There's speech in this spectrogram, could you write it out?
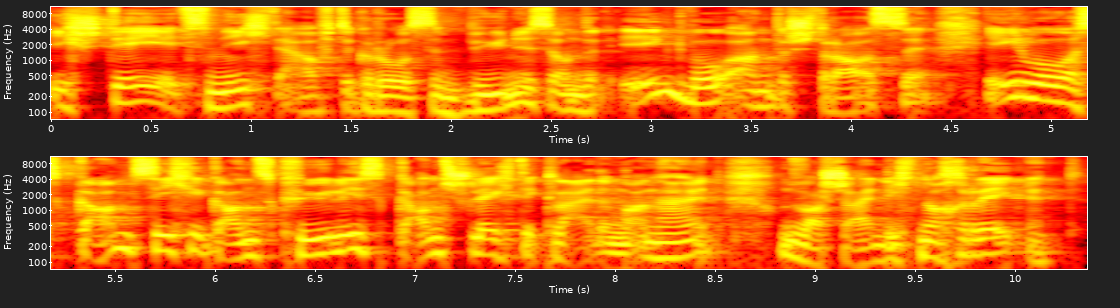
Ich stehe jetzt nicht auf der großen Bühne, sondern irgendwo an der Straße, irgendwo was ganz sicher ganz kühl ist, ganz schlechte Kleidung anhat und wahrscheinlich noch regnet.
